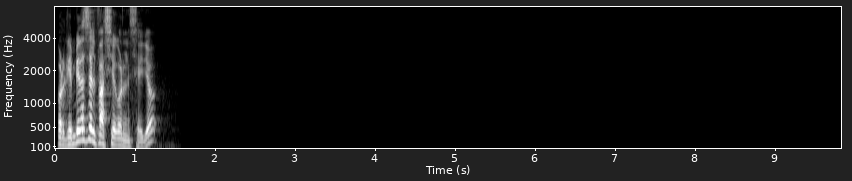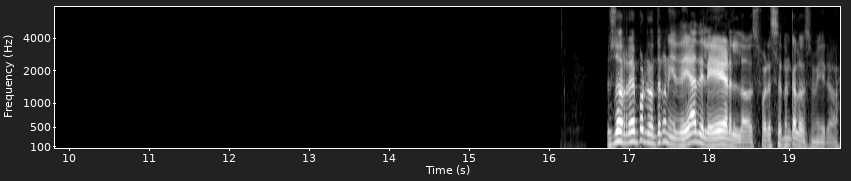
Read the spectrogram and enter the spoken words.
¿Por qué empiezas el faseo con el sello? Esos reports no tengo ni idea de leerlos, por eso nunca los miro.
